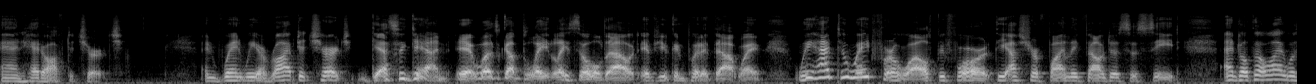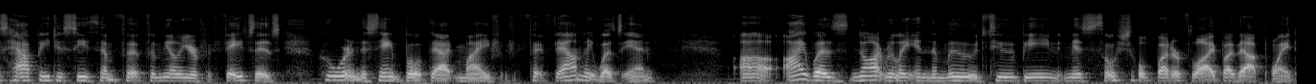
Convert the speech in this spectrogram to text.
and head off to church. And when we arrived at church, guess again, it was completely sold out, if you can put it that way. We had to wait for a while before the usher finally found us a seat. And although I was happy to see some familiar faces who were in the same boat that my family was in, uh, I was not really in the mood to being Miss Social Butterfly by that point.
